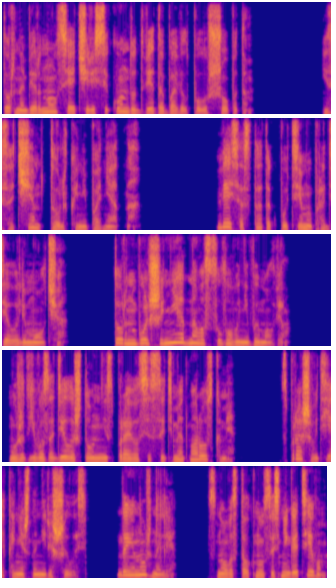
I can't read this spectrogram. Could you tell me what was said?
Торн обернулся, а через секунду-две добавил полушепотом. И зачем только непонятно. Весь остаток пути мы проделали молча. Торн больше ни одного слова не вымолвил. Может, его задело, что он не справился с этими отморозками? Спрашивать я, конечно, не решилась. Да и нужно ли? Снова столкнулся с негативом?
